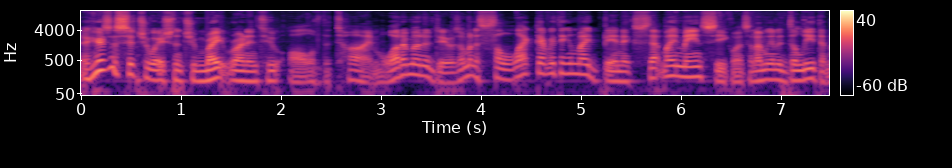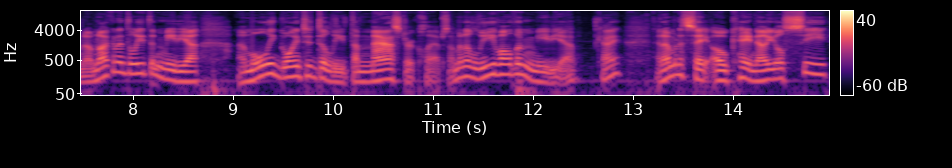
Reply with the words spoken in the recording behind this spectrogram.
Now here's a situation that you might run into all of the time. What I'm going to do is I'm going to select everything in my bin except my main sequence and I'm going to delete them. Now I'm not going to delete the media. I'm only going to delete the master clips. I'm going to leave all the media, okay? And I'm going to say okay. Now you'll see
